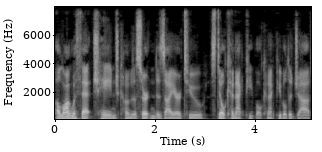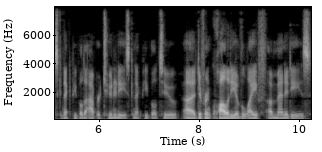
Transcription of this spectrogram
along with that change comes a certain desire to still connect people, connect people to jobs, connect people to opportunities, connect people to uh, different quality of life amenities.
